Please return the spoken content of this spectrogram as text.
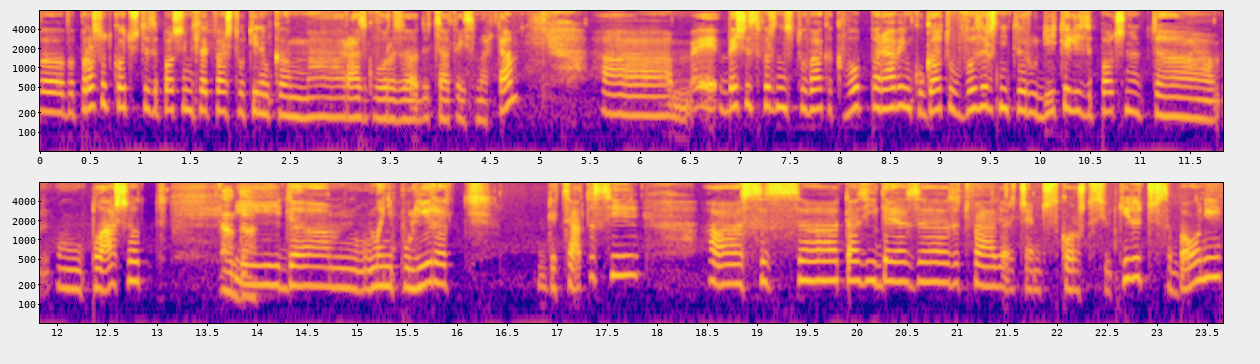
въпрос, от който ще започнем и след това ще отидем към а, разговора за децата и смъртта. А, е, беше свързано с това какво правим, когато възрастните родители започнат да плашат а, да. и да манипулират децата си а, с а, тази идея за, за това, да речем, че скоро ще си отидат, че са болни.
